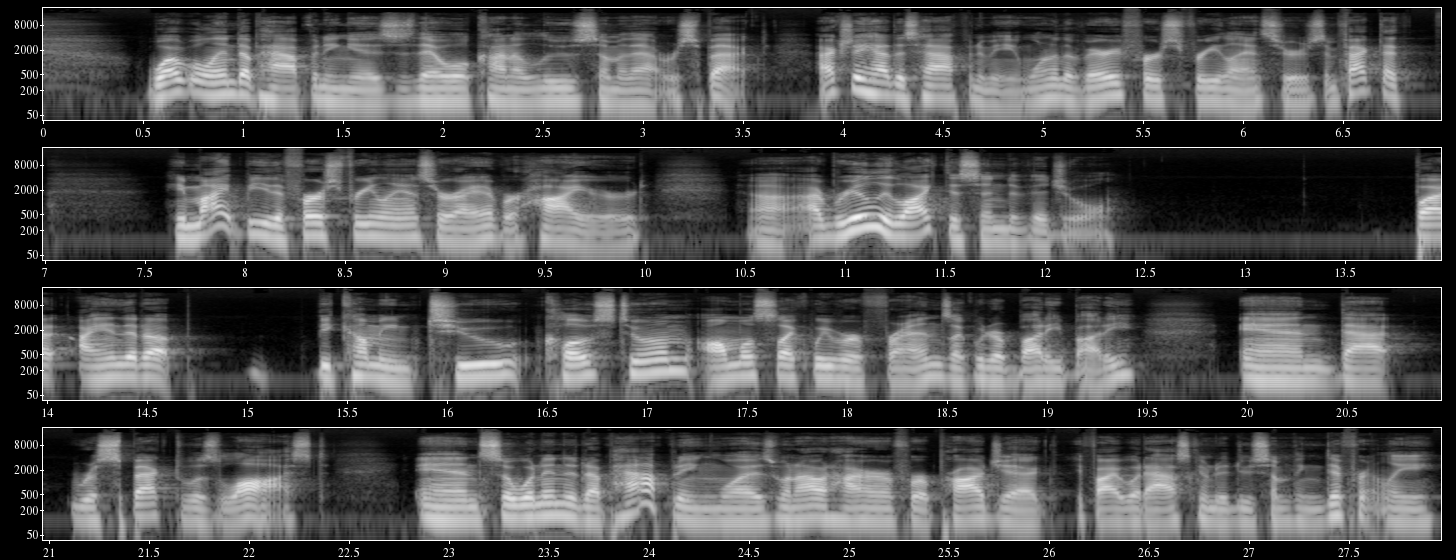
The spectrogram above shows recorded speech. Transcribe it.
what will end up happening is, is they will kind of lose some of that respect. I actually had this happen to me. One of the very first freelancers, in fact, I, he might be the first freelancer I ever hired. Uh, I really liked this individual, but I ended up becoming too close to him, almost like we were friends, like we were buddy buddy, and that respect was lost. And so what ended up happening was when I would hire him for a project, if I would ask him to do something differently,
